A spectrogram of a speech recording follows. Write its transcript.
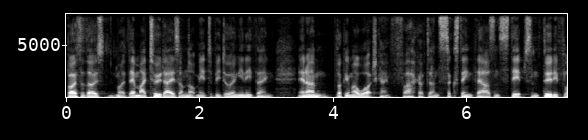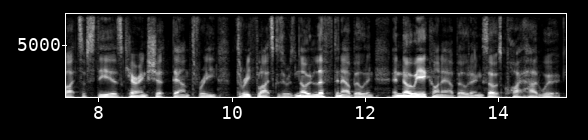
both of those, they're my two days I'm not meant to be doing anything. And I'm looking at my watch going, fuck, I've done 16,000 steps and 30 flights of stairs, carrying shit down three, three flights because there was no lift in our building and no aircon in our building. So it's quite hard work.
